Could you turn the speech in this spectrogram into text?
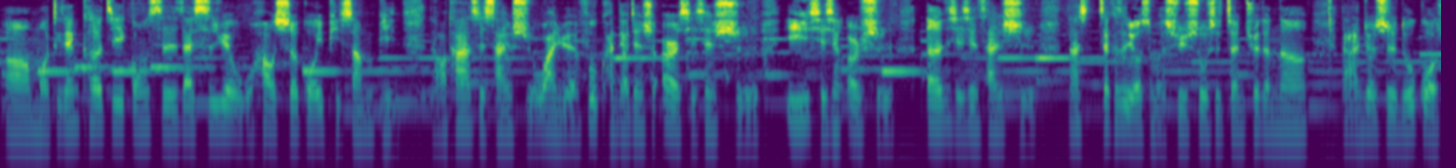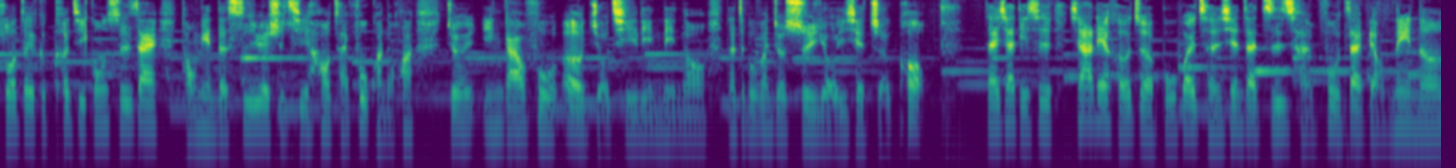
呃，某这间科技公司在四月五号赊购一批商品，然后它是三十万元，付款条件是二斜线十一斜线二十 n 斜线三十，那这个是有什么叙述是正确的呢？答案就是，如果说这个科技公司在同年的四月十七号才付款的话，就应该要付二九七零零哦，那这部分就是有一些折扣。在下题是下列何者不会呈现在资产负债表内呢？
